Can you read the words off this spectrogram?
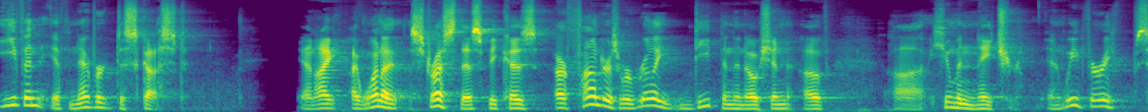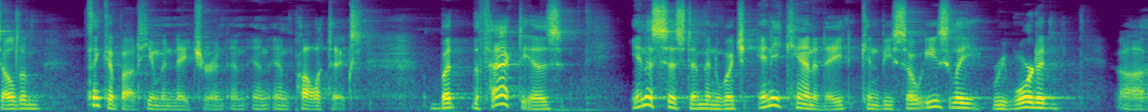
even if never discussed. And I, I want to stress this because our founders were really deep in the notion of uh, human nature. And we very seldom think about human nature and, and, and, and politics. But the fact is, in a system in which any candidate can be so easily rewarded uh,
